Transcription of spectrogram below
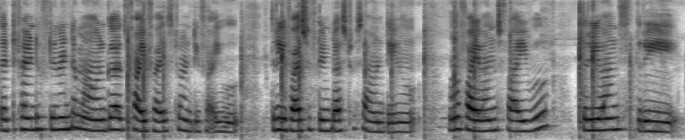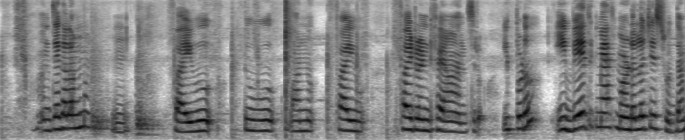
థర్టీ ఫైవ్ ఇంటూ ఫిఫ్టీన్ అంటే మామూలుగా five fives twenty five three fives fifteen plus two seventeen five ones five three ones three. అంతే కదమ్మా? Five two one five five twenty five answer ఇప్పుడు ఈ వేదిక్ మ్యాథ్ మోడల్లో చేసి చూద్దాం.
